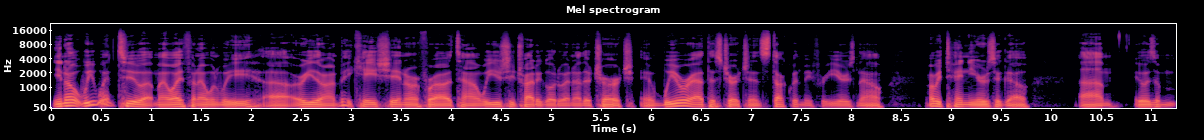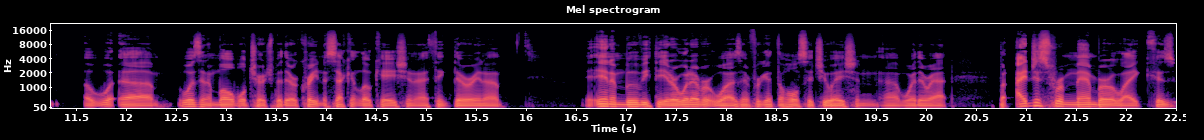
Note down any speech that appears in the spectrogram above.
You know, we went to uh, my wife and I when we uh, are either on vacation or if we're out of town. We usually try to go to another church, and we were at this church, and it stuck with me for years now, probably ten years ago. Um, it was a, a uh, it wasn't a mobile church, but they were creating a second location. I think they were in a in a movie theater, whatever it was. I forget the whole situation uh, where they were at. But I just remember, like, because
